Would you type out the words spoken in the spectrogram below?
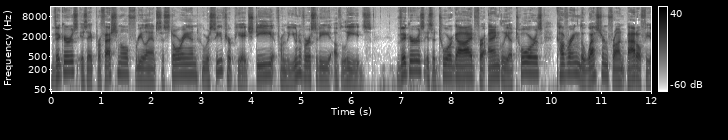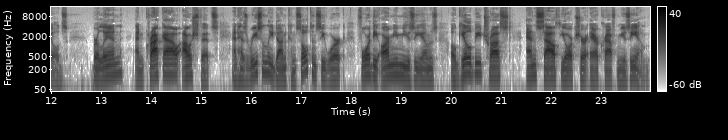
Vigurs is a professional freelance historian who received her PhD from the University of Leeds. Vigurs is a tour guide for Anglia tours covering the Western Front battlefields, Berlin, and Krakow Auschwitz, and has recently done consultancy work for the Army Museum's Ogilby Trust and South Yorkshire Aircraft Museum.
